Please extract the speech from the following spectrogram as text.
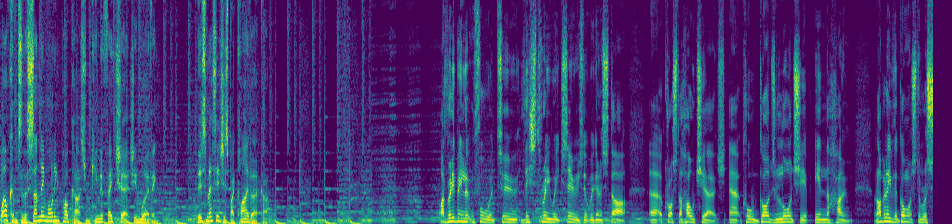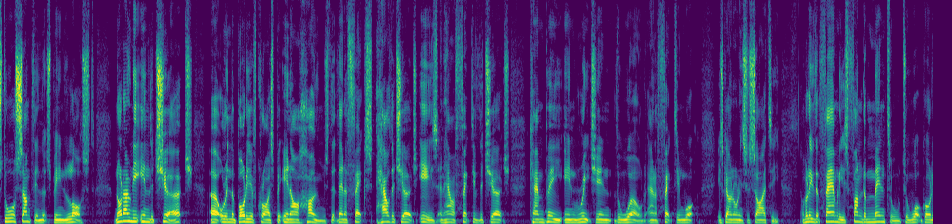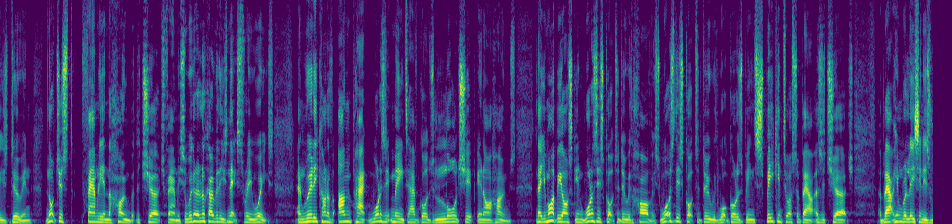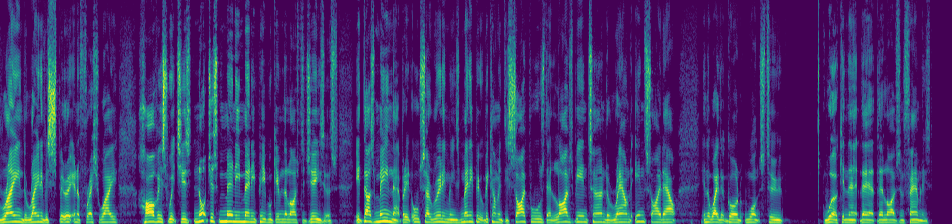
Welcome to the Sunday morning podcast from Kingdom Faith Church in Worthing. This message is by Clive Urquhart. I've really been looking forward to this three week series that we're going to start uh, across the whole church uh, called God's Lordship in the Home. And I believe that God wants to restore something that's been lost, not only in the church, uh, or in the body of Christ, but in our homes, that then affects how the church is and how effective the church can be in reaching the world and affecting what is going on in society. I believe that family is fundamental to what God is doing, not just family in the home, but the church family. So we're going to look over these next three weeks and really kind of unpack what does it mean to have God's lordship in our homes. Now you might be asking, what has this got to do with harvest? What has this got to do with what God has been speaking to us about as a church about Him releasing His rain, the rain of His Spirit in a fresh way. Harvest, which is not just many, many people giving their lives to Jesus. It does mean that, but it also really means many people becoming disciples, their lives being turned around inside out in the way that God wants to work in their, their, their lives and families.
